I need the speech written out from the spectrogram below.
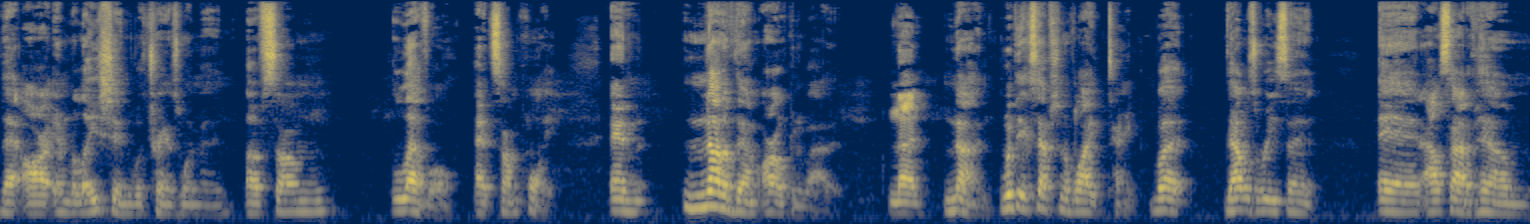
that are in relation with trans women of some level at some point, and none of them are open about it. None. None, with the exception of like Tank, but that was recent. And outside of him,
